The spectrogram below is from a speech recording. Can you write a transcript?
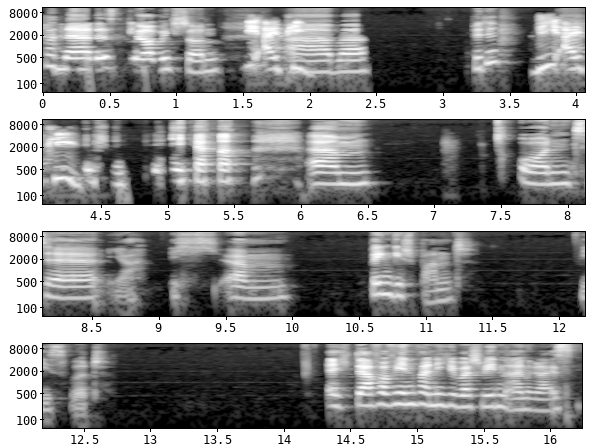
Na, das glaube ich schon. VIP. Aber Bitte? VIP. ja. Ähm, und äh, ja, ich ähm, bin gespannt, wie es wird. Ich darf auf jeden Fall nicht über Schweden einreisen.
